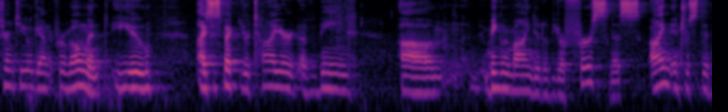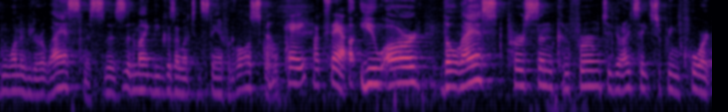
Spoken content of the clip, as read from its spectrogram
turn to you again for a moment. You, I suspect you're tired of being, um, being reminded of your firstness. I'm interested in one of your lastnesses, and it might be because I went to the Stanford Law School. Okay, what's that? Uh, You are the last person confirmed to the United States Supreme Court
